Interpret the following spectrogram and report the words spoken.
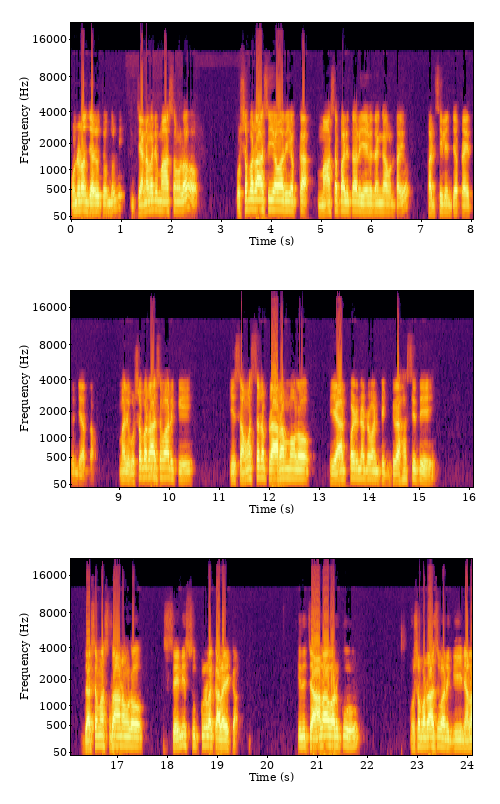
ఉండడం జరుగుతుంది. జనవరి మాసంలో వృషభ రాశి వారి యొక్క మాస ఫలితాలు ఏ విధంగా ఉంటాయో పరిశీలించే ప్రయత్నం చేద్దాం. మరి వృషభ రాశి వారికి ఈ సంవత్సర ప్రారంభంలో ఏర్పడినటువంటి గ్రహస్థితి దశమ స్థానంలో శని శుక్రుల కలయిక. ఇది చాలా వరకు వృషభ రాశి వారికి ఈ నెల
